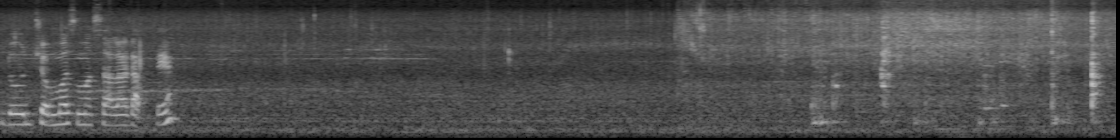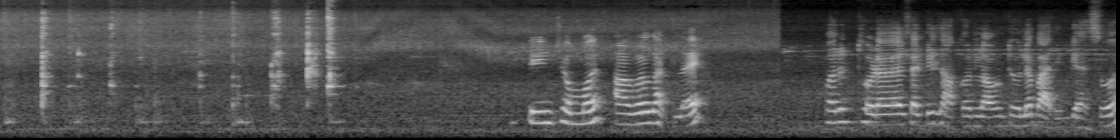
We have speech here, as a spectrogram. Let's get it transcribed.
दोन चम्मच मसाला टाकते. तीन चम्मच आगळ घातलंय. परत थोड्या वेळासाठी झाकण लावून ठेवलं बारीक गॅसवर.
